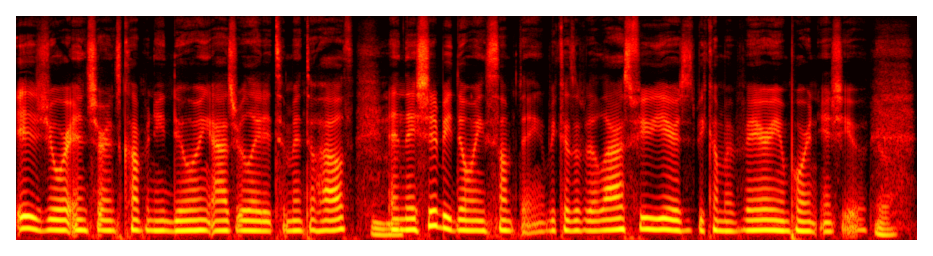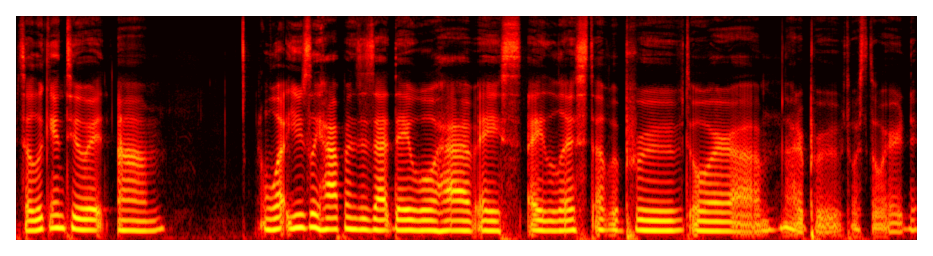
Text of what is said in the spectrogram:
is your insurance company doing as related to mental health Mhm. and they should be doing something because over the last few years it's become a very important issue yeah. so look into it um, what usually happens is that they will have a, a list of approved or um, not approved what's the word?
